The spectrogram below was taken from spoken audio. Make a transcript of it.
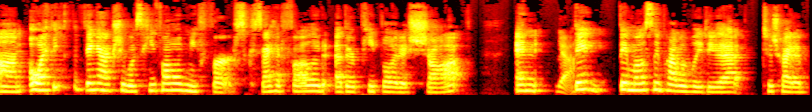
um, oh, I think the thing actually was he followed me first because I had followed other people at his shop. And yeah. they they mostly probably do that to try to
